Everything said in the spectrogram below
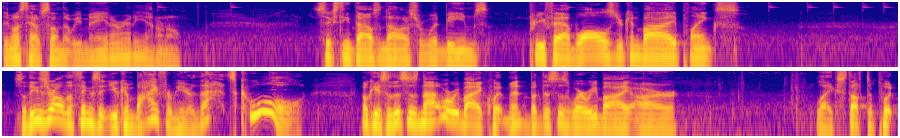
They must have some that we made already. I don't know. $16,000 for wood beams. Prefab walls you can buy, planks. So these are all the things that you can buy from here. That's cool. Okay, so this is not where we buy equipment, but this is where we buy our like stuff to put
